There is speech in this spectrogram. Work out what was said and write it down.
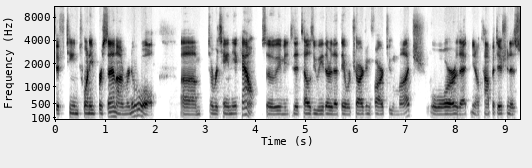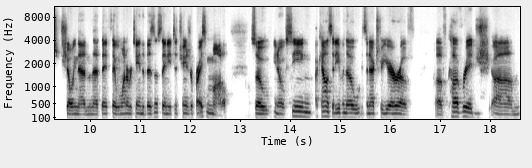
15, 20% on renewal um, to retain the account. So I mean, it tells you either that they were charging far too much or that, you know, competition is showing them that if they want to retain the business, they need to change their pricing model. So, you know, seeing accounts that even though it's an extra year of, of coverage, um,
